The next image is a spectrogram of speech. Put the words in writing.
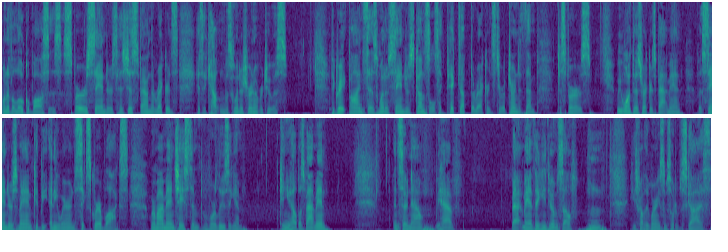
one of the local bosses, Spurs Sanders, has just found the records his accountant was going to turn over to us. The grapevine says one of Sanders' gunsels had picked up the records to return to them to Spurs. We want those records, Batman, but Sanders' man could be anywhere in six square blocks, where my man chased him before losing him. Can you help us, Batman? And so now we have Batman thinking to himself, hmm, he's probably wearing some sort of disguise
